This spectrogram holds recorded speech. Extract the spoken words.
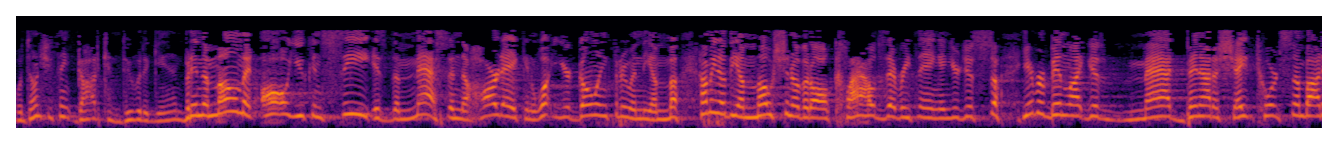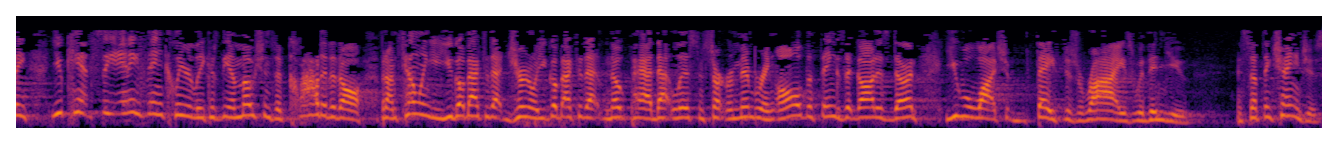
well, don't you think God can do it again? But in the moment, all you can see is the mess and the heartache and what you're going through and the emo- how many know the emotion of it all clouds everything and you're just so, you ever been like just mad, been out of shape towards somebody? You can't see anything clearly because the emotions have clouded it all. But I'm telling you, you go back to that journal, you go back to that notepad, that list and start remembering all the things that God has done, you will watch faith just rise within you and something changes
